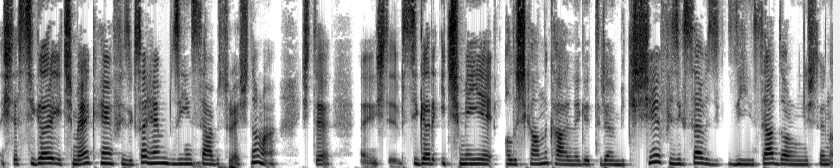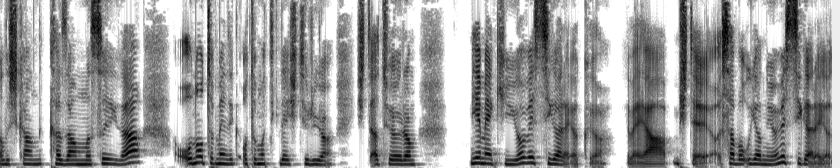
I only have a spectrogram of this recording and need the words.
işte sigara içmek hem fiziksel hem zihinsel bir süreç değil mi? İşte işte sigara içmeyi alışkanlık haline getiren bir kişi fiziksel ve zihinsel davranışların alışkanlık kazanmasıyla onu otomatik otomatikleştiriyor. İşte atıyorum yemek yiyor ve sigara yakıyor veya işte sabah uyanıyor ve sigara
